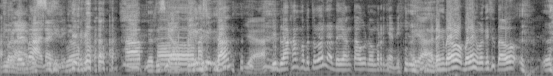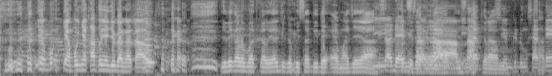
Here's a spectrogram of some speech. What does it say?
Bagaimana sih, ini? Bang? Ah, Nggak eh. Mas Iqbal, Ya. di belakang kebetulan ada yang tahu nomornya nih. Oh, ya, ada yang tahu? Boleh boleh kasih tahu. yang pu- yang punya kartunya juga nggak tahu. Jadi kalau buat kalian juga bisa di DM aja ya. Bisa DM Instagram. di Instagram. Museum Gedung Sate. Sate.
